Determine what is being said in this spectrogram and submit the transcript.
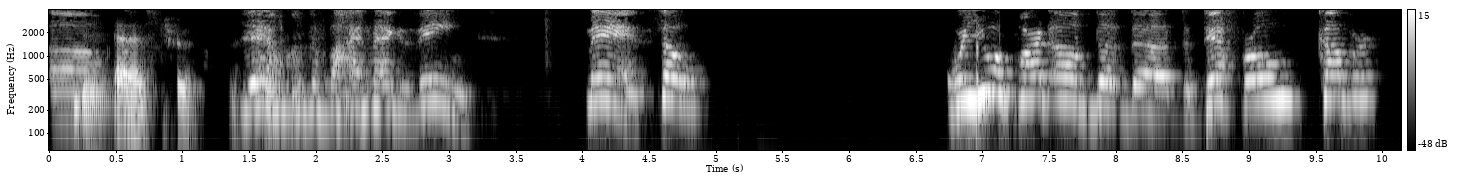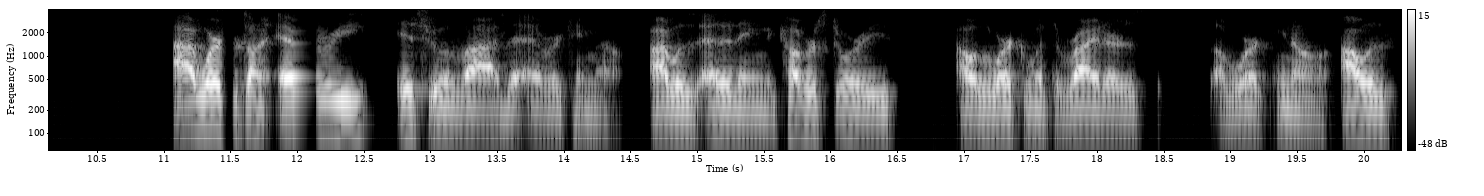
Uh, yeah, that's true yeah, it was a Vibe magazine. Man, so were you a part of the the the Death Row cover? I worked on every issue of Vibe that ever came out. I was editing the cover stories. I was working with the writers. I worked, you know, I was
